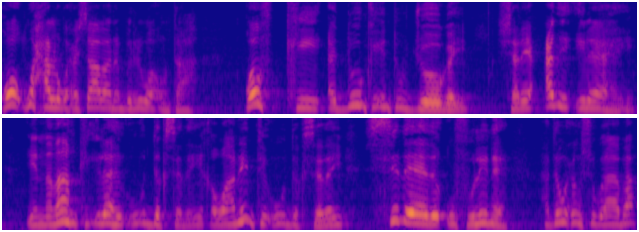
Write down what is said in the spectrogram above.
Waxa lagu xisaabana beri waa untaa qofkii adduunkii intuu joogay shareicadii ilaahay iyo nidaamkii ilaahay uu u degsaday iyo qawaaniintii uu degsaday sideeda u fuline hadda wuxuu sugaaba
